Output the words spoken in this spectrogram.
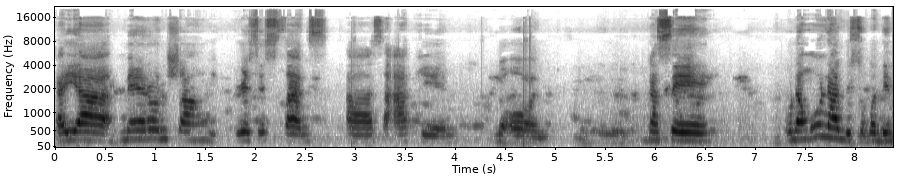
Kaya meron siyang resistance ah, sa akin noon. Kasi unang-una gusto ko din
